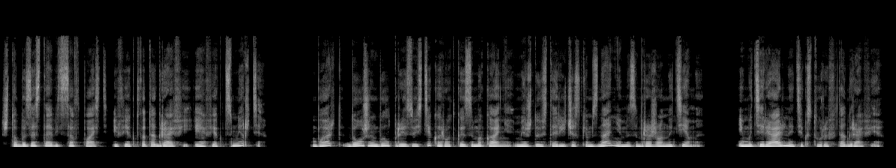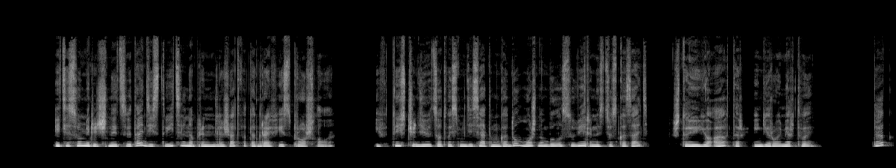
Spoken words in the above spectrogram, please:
Чтобы заставить совпасть эффект фотографии и эффект смерти, Барт должен был произвести короткое замыкание между историческим знанием изображенной темы и материальной текстурой фотографии. Эти сумеречные цвета действительно принадлежат фотографии из прошлого. И в 1980 году можно было с уверенностью сказать, что ее автор и герой мертвы. Так,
